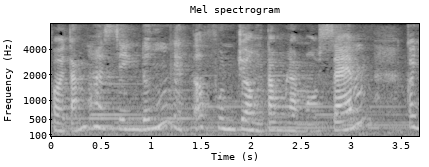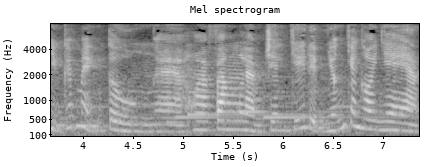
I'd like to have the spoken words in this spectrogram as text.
Vòi tắm hoa sen đứng gạch ốp phun trần tông làm màu xám. Có những cái mảng tường à, hoa văn làm trang trí điểm nhấn cho ngôi nhà.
